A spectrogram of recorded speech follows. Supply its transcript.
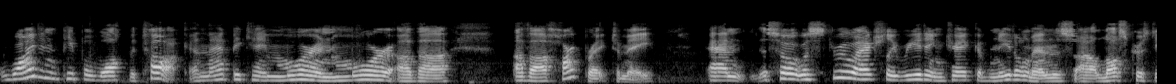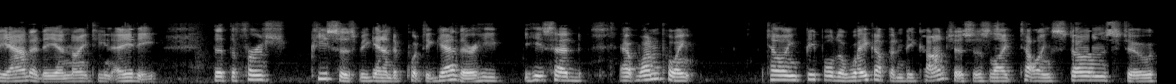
why didn't people walk the talk? And that became more and more of a of a heartbreak to me. And so it was through actually reading Jacob Needleman's uh, Lost Christianity in 1980 that the first pieces began to put together. He he said at one point telling people to wake up and be conscious is like telling stones to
